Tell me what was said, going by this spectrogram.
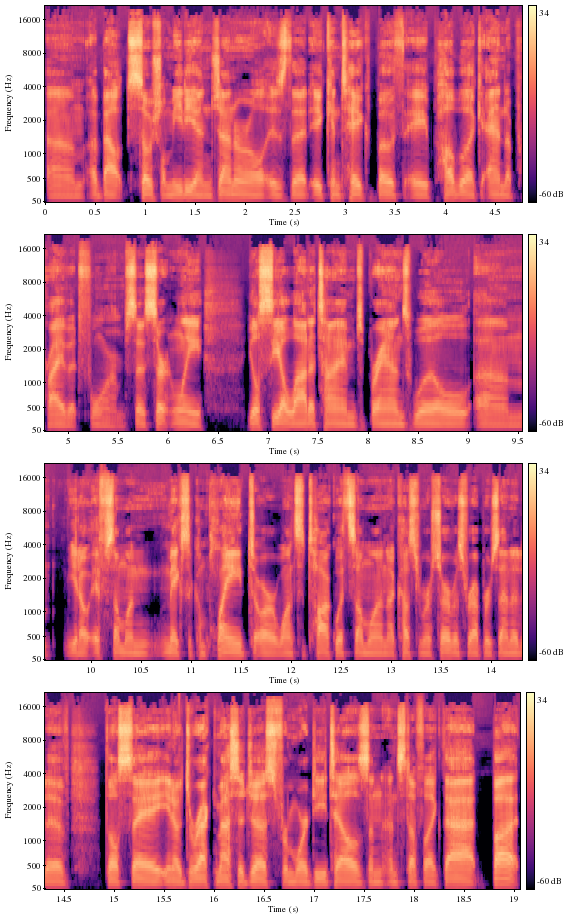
um, about social media in general is that it can take both a public and a private form. So certainly you'll see a lot of times brands will um, you know if someone makes a complaint or wants to talk with someone a customer service representative they'll say you know direct message us for more details and, and stuff like that but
